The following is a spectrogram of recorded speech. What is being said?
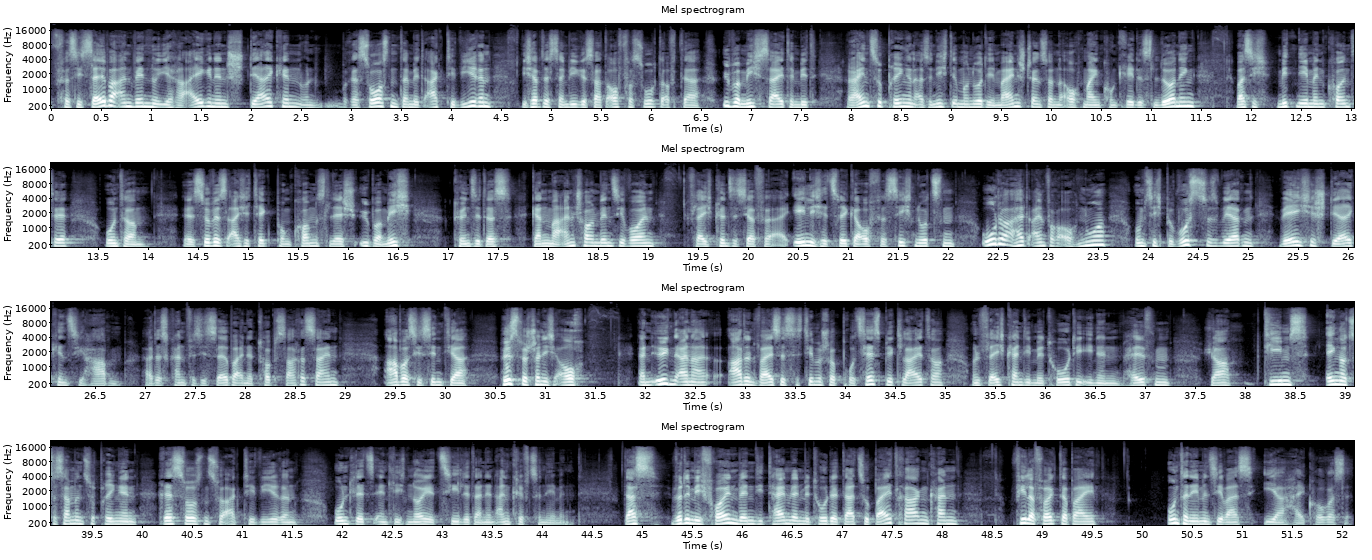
für sich selber anwenden und ihre eigenen Stärken und Ressourcen damit aktivieren. Ich habe das dann, wie gesagt, auch versucht, auf der Über mich-Seite mit reinzubringen. Also nicht immer nur den Meilenstein, sondern auch mein konkretes Learning, was ich mitnehmen konnte unter äh, servicearchitekt.com slash über mich. Können Sie das gerne mal anschauen, wenn Sie wollen. Vielleicht können Sie es ja für ähnliche Zwecke auch für sich nutzen oder halt einfach auch nur, um sich bewusst zu werden, welche Stärken Sie haben. Ja, das kann für Sie selber eine Top-Sache sein aber sie sind ja höchstwahrscheinlich auch in irgendeiner Art und Weise systemischer Prozessbegleiter und vielleicht kann die Methode Ihnen helfen, ja, Teams enger zusammenzubringen, Ressourcen zu aktivieren und letztendlich neue Ziele dann in Angriff zu nehmen. Das würde mich freuen, wenn die Timeline-Methode dazu beitragen kann. Viel Erfolg dabei. Unternehmen Sie was, Ihr Heiko Rössel.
